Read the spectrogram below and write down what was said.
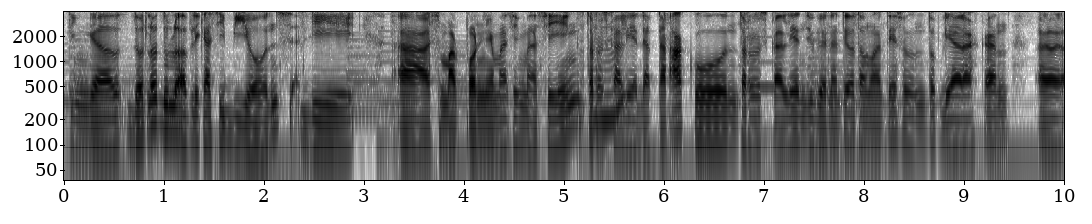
tinggal download dulu aplikasi Beyonce di eh, smartphone-nya masing-masing, terus Mhm. kalian daftar akun, terus kalian juga nanti otomatis untuk diarahkan eh,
